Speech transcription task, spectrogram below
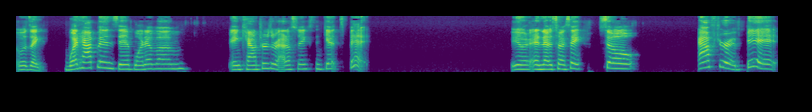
It was like, what happens if one of them encounters rattlesnakes and gets bit? You know, and so I say, so after a bit,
